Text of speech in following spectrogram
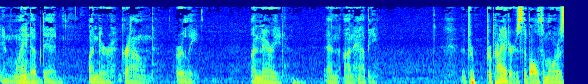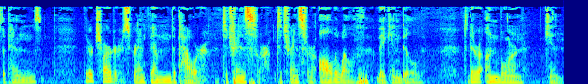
and wind up dead underground, early, unmarried, and unhappy. The pr- proprietors, the Baltimores, the Penns, their charters grant them the power to transfer, to transfer all the wealth they can build to their unborn kin.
